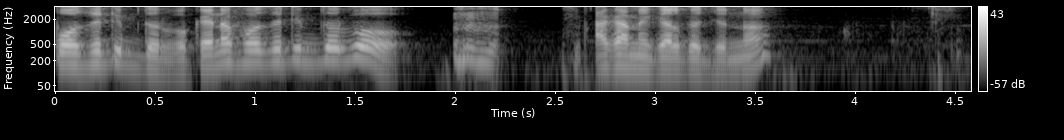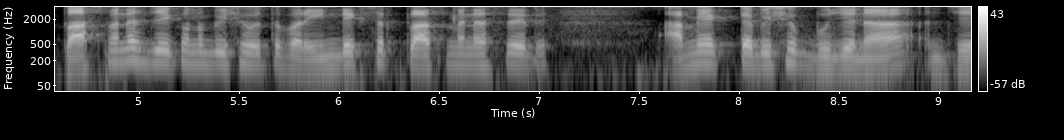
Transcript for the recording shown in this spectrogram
পজিটিভ ধরবো। কেন পজিটিভ ধরবো? আগামীকালকের জন্য। প্লাস মাইনাস যে কোনো বিষয় হতে পারে। ইন্ডেক্সের প্লাস মাইনাসের আমি একটা বিষয় বুঝি না যে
